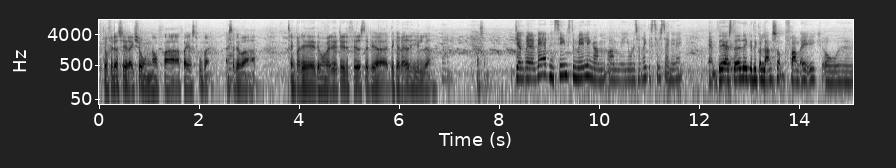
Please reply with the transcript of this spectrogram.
Det var fedt at se reaktionen op fra, fra jeres trup af. Altså, det var... Jeg tænkte bare, det, det må være det, det, er det fedeste. Det, er, det kan redde det hele der. Ja. Altså. John Brennan, hvad er den seneste melding om, om Jonathan Richters tilstand i dag? Jamen, det er stadigvæk, at det går langsomt fremad, ikke? Og øh,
